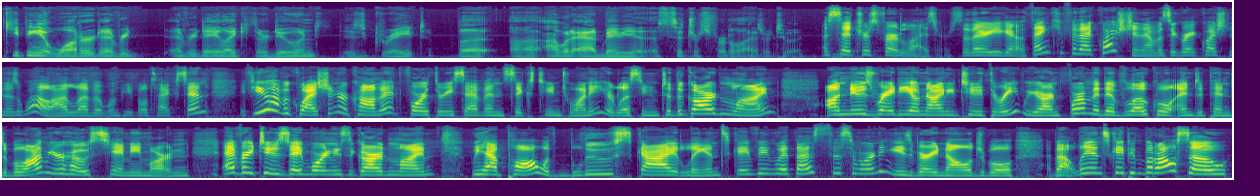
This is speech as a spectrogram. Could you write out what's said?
keeping it watered every every day like they're doing is great, but uh, I would add maybe a, a citrus fertilizer to it. a citrus fertilizer. So there you go. Thank you for that question. That was a great question as well. I love it when people text in. If you have a question or comment, 437 1620, you're listening to The Garden Line on News Radio 923. We are informative, local, and dependable. I'm your host, Tammy Martin. Every Tuesday morning is The Garden Line. We have Paul with Blue Sky Landscaping with us this morning. He's very knowledgeable about landscaping, but also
